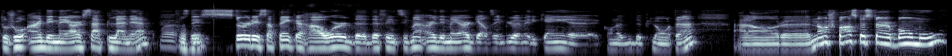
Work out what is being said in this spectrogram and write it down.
toujours un des meilleurs sa planète. C'est sûr et certain que Howard, définitivement, un des meilleurs gardiens de but américains qu'on a vu depuis longtemps. Alors, euh, non, je pense que c'est un bon move.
